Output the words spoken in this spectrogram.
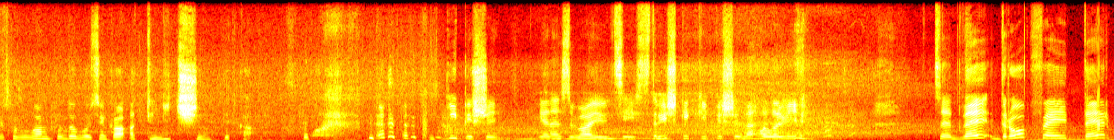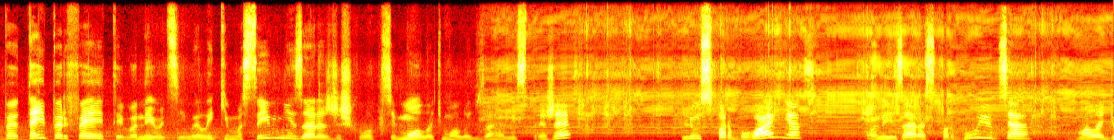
Я кажу, вам подобається? Він каже, отлично. Я. Кіпіші. Я називаю ці стрижки кіпіші на голові. Це дропфейт, тейперфейт, і вони оці великі масивні зараз же ж хлопці. Молодь, молодь взагалі стриже. Плюс фарбування. Вони зараз фарбуються. Молодь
